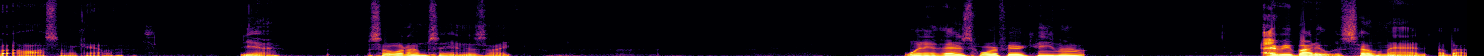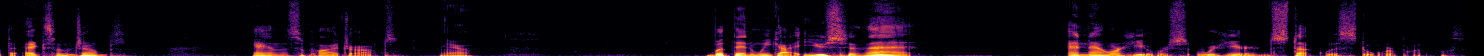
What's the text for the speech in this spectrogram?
But awesome camos. Yeah. So what I'm saying is like when Advanced Warfare came out, everybody was so mad about the exo jumps and the supply drops. Yeah, But then we got used to that, and now we're here. We're we're here and stuck with store bundles.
